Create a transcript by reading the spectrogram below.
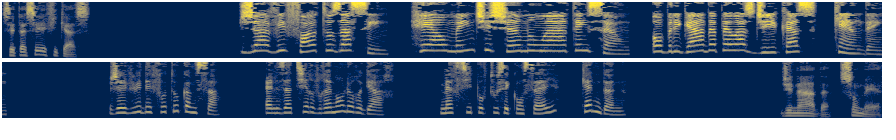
C'est assez efficace. Já vi fotos assim. Realmente chamam a atenção. Obrigada pelas dicas, Kenden. J'ai vu des photos comme ça. Elles attirent vraiment le regard. Merci pour tous ces conseils, Camden. De nada, Sumer.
